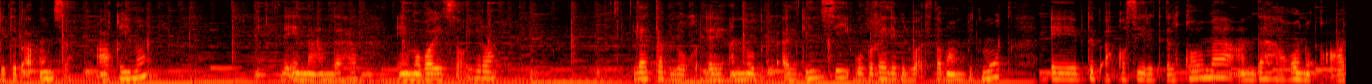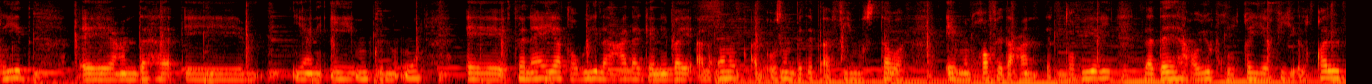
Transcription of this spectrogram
بتبقى أنثى عقيمة لأن عندها مبايض صغيرة لا تبلغ النضج الجنسي وفي غالب الوقت طبعا بتموت. بتبقى قصيرة القامة عندها عنق عريض عندها يعني إيه ممكن نقول ثنايا طويلة على جانبي العنق. الأذن بتبقى في مستوى منخفض عن الطبيعي. لديها عيوب خلقية في القلب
